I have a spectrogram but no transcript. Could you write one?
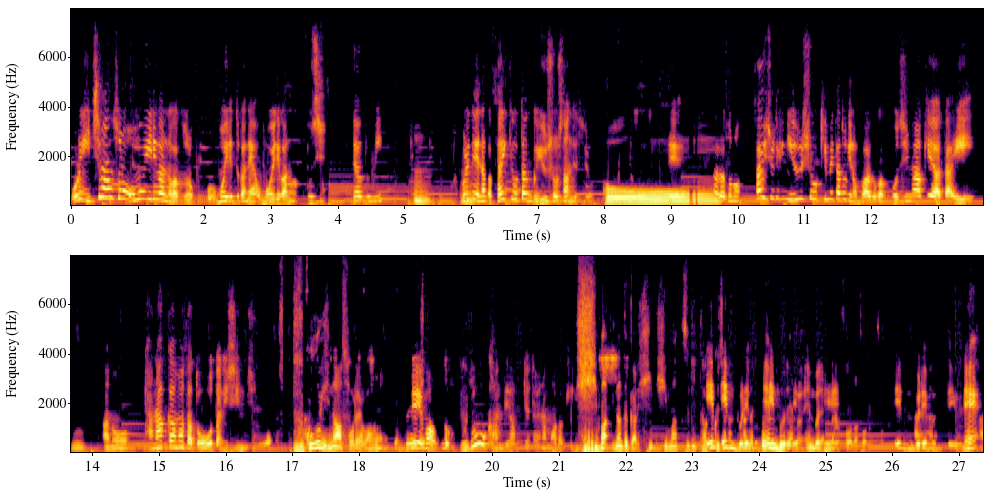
俺、一番その思い入れがあるのが、その思い入れとかね、思い入れがあるのが、小じ屋組、うんこれでなんか最強タッグ優勝したんですよ。ほーただ、その最終的に優勝を決めた時のカードが小島ケア対、うんあの田中将人、大谷慎次郎。すごいな、それは。で、まあ、武道館でやってたよな、まだ聞いひま、なんだっけあれ、ひ、ひ祭りタッグじゃなくてエンブレムエンブレム、エンブレムええ。そうだそうだ。エンブレムっていうね、あ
